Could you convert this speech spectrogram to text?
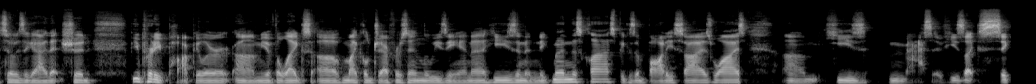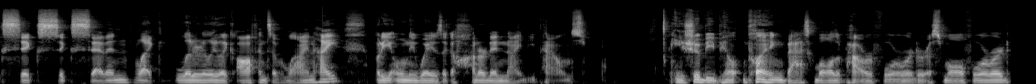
So he's a guy that should be pretty popular. Um, you have the likes of Michael Jefferson, Louisiana. He's an enigma in this class because of body size wise. Um, he's massive. He's like six six, six seven, like literally like offensive line height, but he only weighs like 190 pounds. He should be playing basketball as a power forward or a small forward.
